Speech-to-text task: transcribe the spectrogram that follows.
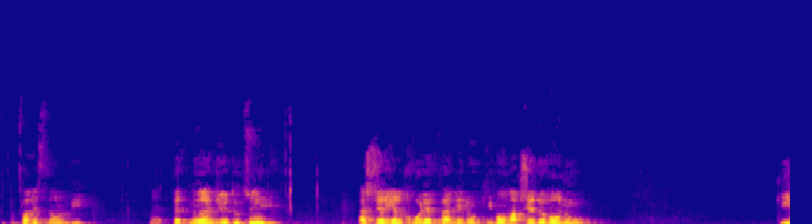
On ne peut pas rester dans le vide. Hein? Faites-nous un Dieu tout de suite. Asher yelchou lefanenu, qui vont marcher devant nous. Qui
